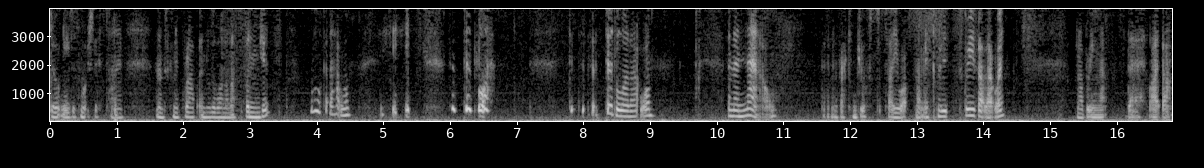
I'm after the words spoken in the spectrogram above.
Don't need as much this time. And I'm just going to grab another one of my sponges. Ooh, look at that one. it's a diddler. Diddle of that one. And then now, if I can just tell you what, let me squeeze that that way. And I'll bring that there, like that.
